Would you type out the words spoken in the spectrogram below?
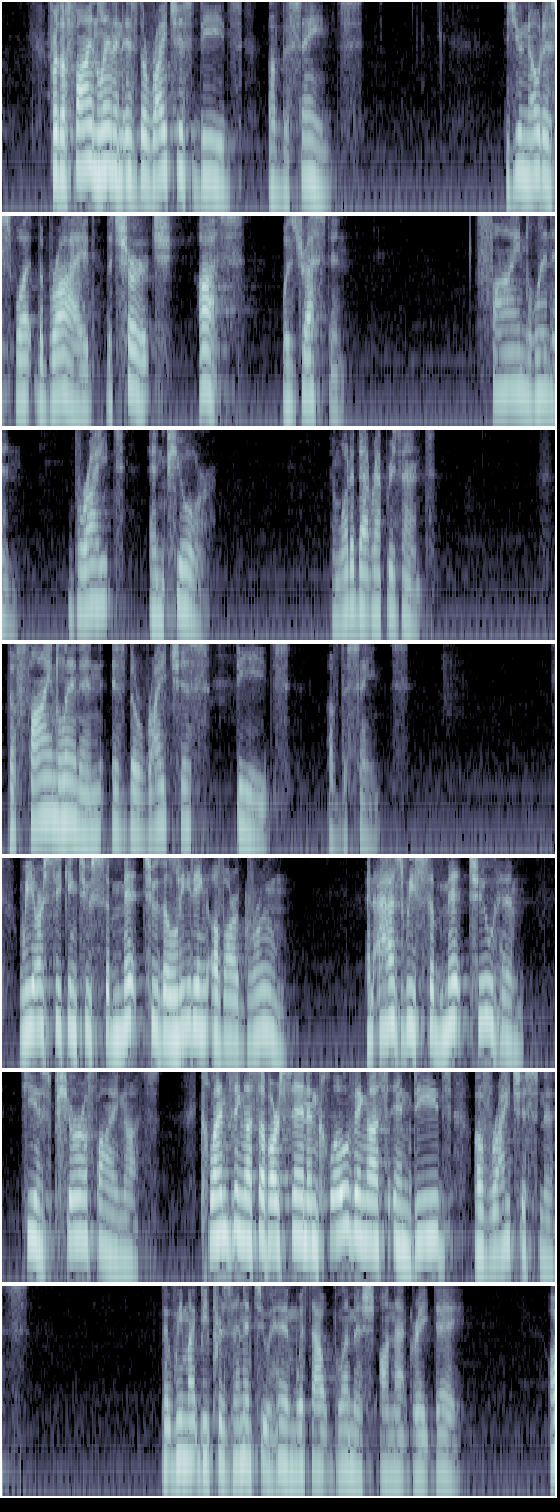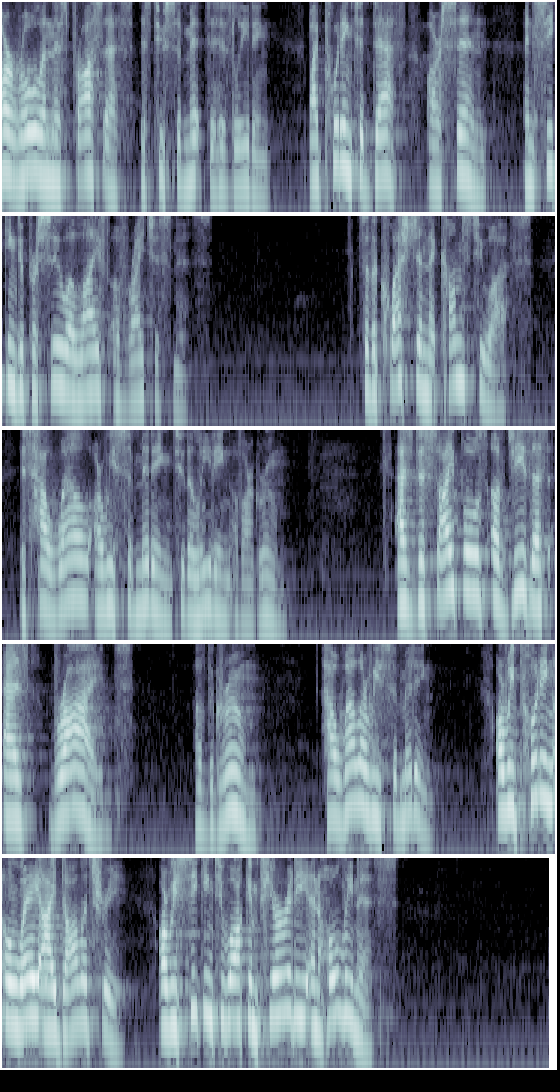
for the fine linen is the righteous deeds of the saints. Did you notice what the bride, the church, us, was dressed in? Fine linen, bright and pure. And what did that represent? The fine linen is the righteous deeds of the saints we are seeking to submit to the leading of our groom. And as we submit to him, he is purifying us, cleansing us of our sin, and clothing us in deeds of righteousness, that we might be presented to him without blemish on that great day. Our role in this process is to submit to his leading by putting to death our sin and seeking to pursue a life of righteousness. So, the question that comes to us is how well are we submitting to the leading of our groom? As disciples of Jesus, as brides of the groom, how well are we submitting? Are we putting away idolatry? Are we seeking to walk in purity and holiness?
